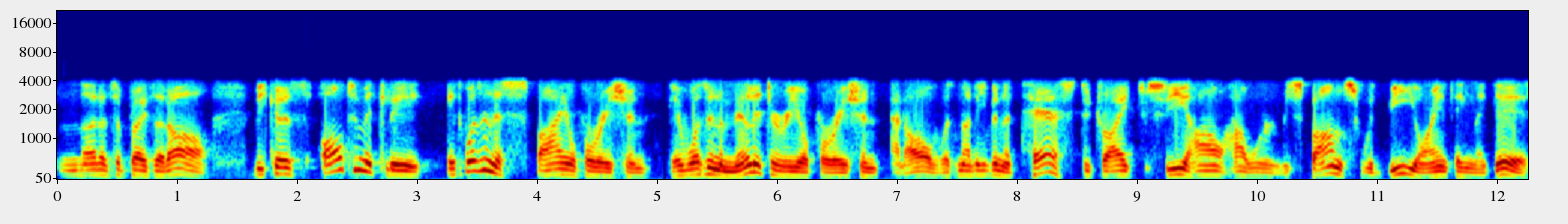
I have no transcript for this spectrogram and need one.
Not a surprise at all. Because ultimately, it wasn't a spy operation. It wasn't a military operation at all. It was not even a test to try to see how, how our response would be or anything like this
